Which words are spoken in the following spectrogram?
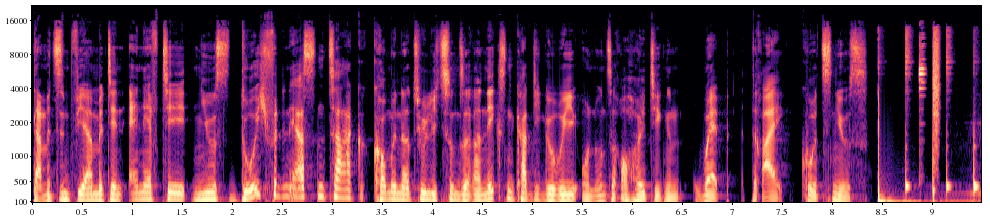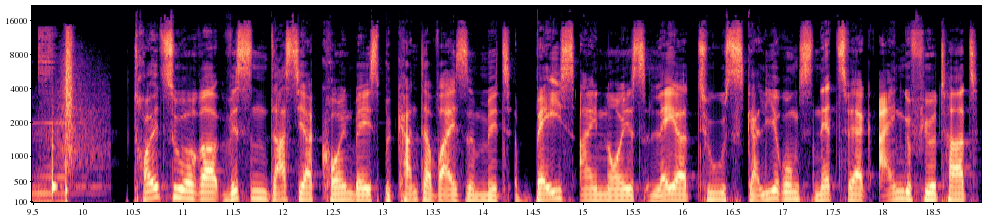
Damit sind wir mit den NFT News durch für den ersten Tag, kommen natürlich zu unserer nächsten Kategorie und unserer heutigen Web 3 Kurznews. Treuzuhörer wissen, dass ja Coinbase bekannterweise mit Base ein neues Layer 2 Skalierungsnetzwerk eingeführt hat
